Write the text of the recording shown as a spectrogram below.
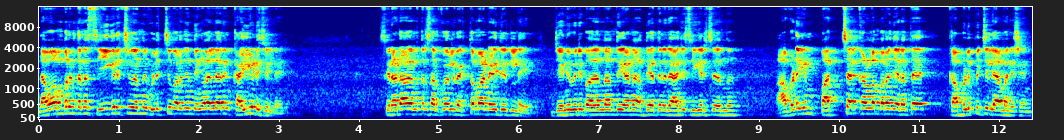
നവംബറിൽ തന്നെ സ്വീകരിച്ചു എന്ന് വിളിച്ചു പറഞ്ഞ് നിങ്ങളെല്ലാവരും കൈയടിച്ചില്ലേ? സിനഡാനന്തര സർക്കുലറിൽ വ്യക്തമായിട്ട് എഴുതിയിട്ടില്ലേ? ജനുവരി പതിനൊന്നാം തീയതിയാണ് അദ്ദേഹത്തിന് രാജി സ്വീകരിച്ചതെന്ന്. അവിടെയും പച്ചക്കള്ളം പറഞ്ഞ് ജനത്തെ കബളിപ്പിച്ചില്ല മനുഷ്യൻ?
